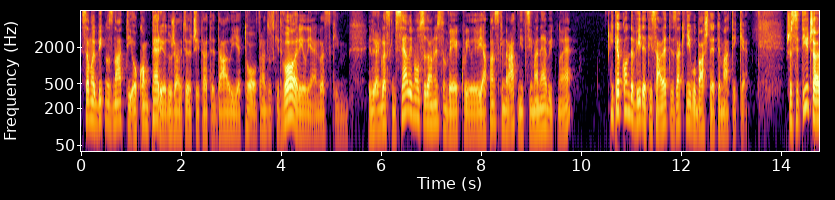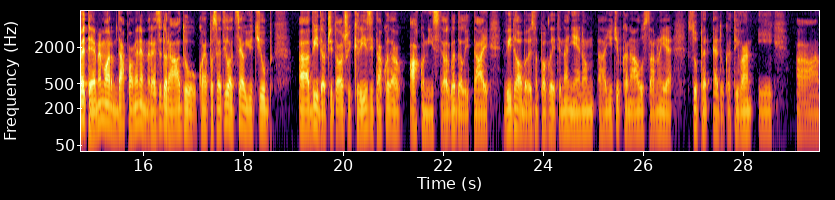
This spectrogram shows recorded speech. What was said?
samo je bitno znati o kom periodu želite da čitate, da li je to francuski dvor ili engleskim, ili engleskim selima u 17. veku ili japanskim ratnicima, nebitno je. I tek onda videti savete za knjigu baš te tematike. Što se tiče ove teme, moram da pomenem Rezedo Radu, koja je posvetila ceo YouTube a, video čitalačkoj krizi, tako da ako niste odgledali taj video, obavezno pogledajte na njenom a, YouTube kanalu, stvarno je super edukativan i a,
